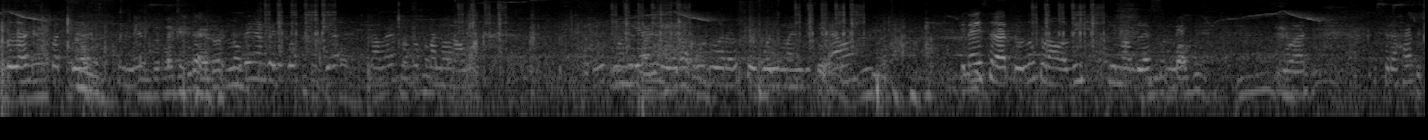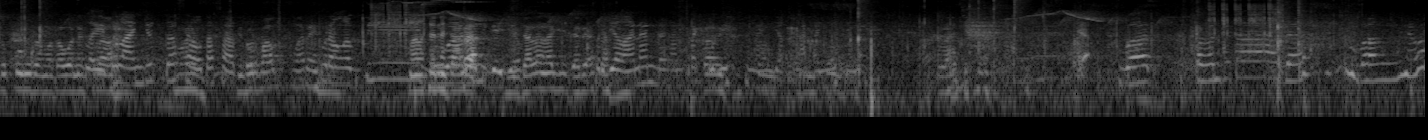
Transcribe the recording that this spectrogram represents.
11.14 menit. Kita nyampe di pos 3, namanya pondok panorama. Ketinggian 2225 mdpl. Kita istirahat dulu kurang lebih 15 menit buat istirahat. Setelah itu lanjut ke Salta 1. Kurang lebih Mana sini? 2 Lihat. 3 jam perjalanan dengan trek lebih menanjak katanya sini. Ya, buat teman kita ada Bang siapa?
